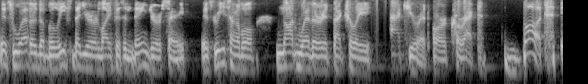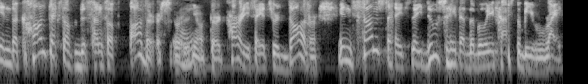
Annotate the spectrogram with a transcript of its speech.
is whether the belief that your life is in danger, say, is reasonable, not whether it's actually accurate or correct. But in the context of the sense of others or right. you know third party, say it's your daughter, in some states they do say that the belief has to be right.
